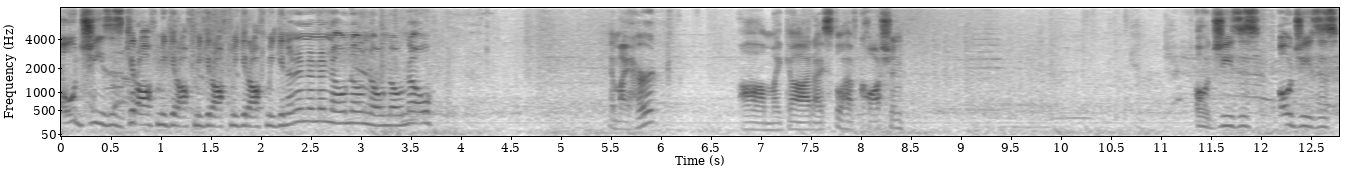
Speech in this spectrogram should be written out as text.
Oh Jesus, get off me, get off me, get off me, get off me. No no no no no no no no no. Am I hurt? Oh my god, I still have caution. Oh Jesus, oh Jesus.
